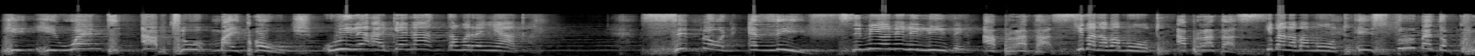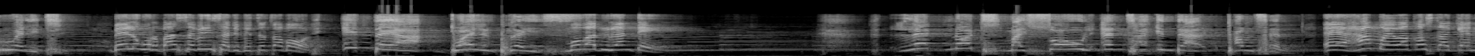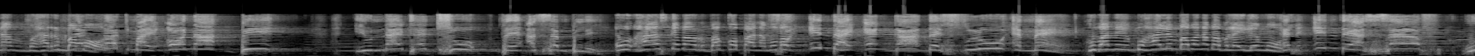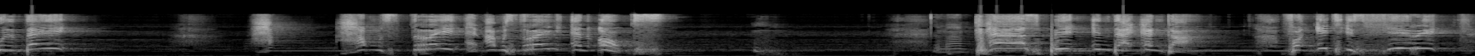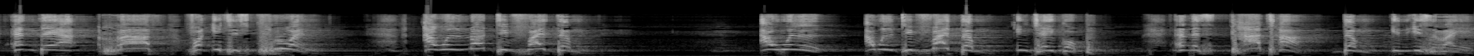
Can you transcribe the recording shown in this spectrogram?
he he went up to my coach. Simeon and Levi simeone le live are brothers. ke bana ba motho Are brothers. ke bana ba motho Instrument of cruelty be leng gore ba sebedisa dibetse tsa bone in their dwelling place. mo ba dulang teng Let not my soul enter in their council. Eh, ha moya wa ka o se ka kena mogareng Let not my honor be united to the assembly. ha se ke ba gore ba kopana mo For in thy anger they slew a man, gobane bogaleng ba bona ba bolaile motho and in their self will they ha- hamstring, hamstring an ox. Amen. Curse be in their anger, for it is fury, and their wrath, for it is cruel. I will not divide them. I will, I will divide them in Jacob, and scatter them in Israel.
